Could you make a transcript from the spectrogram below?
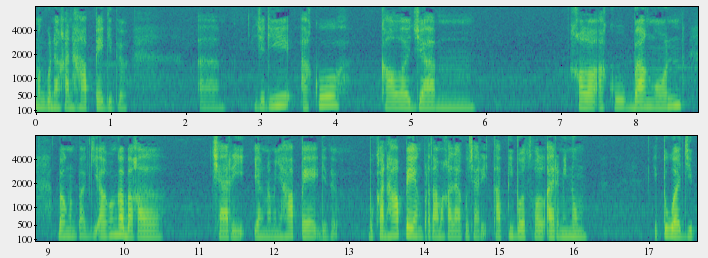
menggunakan HP gitu. Uh, jadi aku kalau jam kalau aku bangun bangun pagi aku nggak bakal cari yang namanya HP gitu. Bukan HP yang pertama kali aku cari tapi botol air minum. Itu wajib.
